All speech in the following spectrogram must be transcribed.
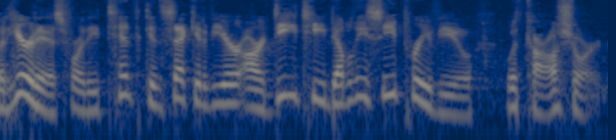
But here it is for the 10th consecutive year, our DTWC preview with Carl Short.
